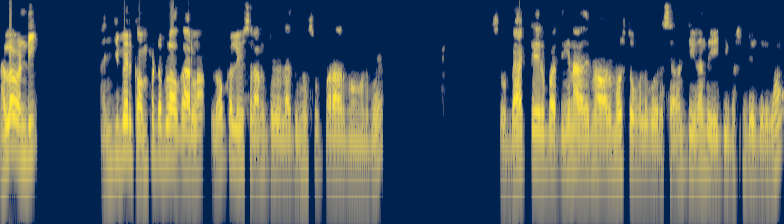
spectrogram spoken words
நல்ல வண்டி. அஞ்சு பேர் கம்ஃபர்டபுளாக உட்காரலாம். லோக்கல் யூஸ் லாங் டிரைவ் எல்லாத்துக்குமே சூப்பராக இருக்கும் உங்களுக்கு. ஸோ பேக் டயர் பார்த்தீங்கன்னா அதுவுமே ஆல்மோஸ்ட் உங்களுக்கு ஒரு செவன்ட்டிலேருந்து எயிட்டி பர்சன்டேஜ் இருக்கும்.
